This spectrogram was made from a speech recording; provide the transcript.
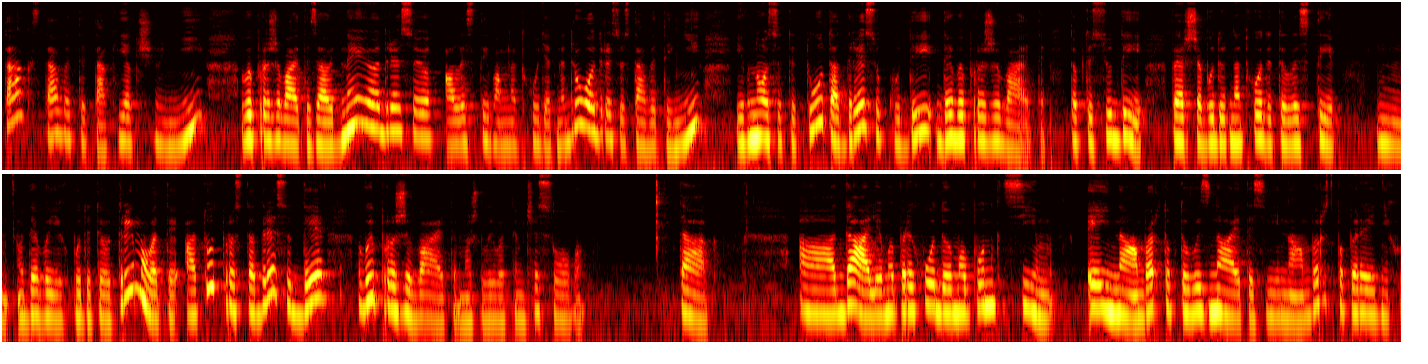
так, ставите так. Якщо ні, ви проживаєте за однією адресою, а листи вам надходять на другу адресу, ставите ні і вносите тут адресу, куди, де ви проживаєте. Тобто сюди перше будуть надходити листи. Де ви їх будете отримувати, а тут просто адресу, де ви проживаєте, можливо, тимчасово. Так. А, далі ми переходимо пункт 7. UA number, тобто ви знаєте свій number з попередніх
